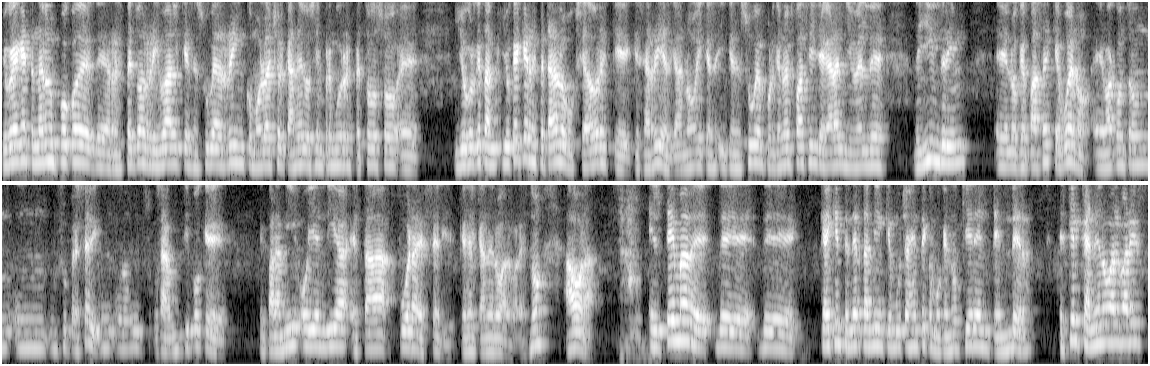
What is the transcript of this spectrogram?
yo creo que hay que tener un poco de, de, respeto al rival que se sube al ring, como lo ha hecho el Canelo, siempre muy respetuoso. y yo creo que también, yo creo que hay que respetar a los boxeadores que, que se arriesgan, ¿no? Y que, y que, se suben, porque no es fácil llegar al nivel de, de Yildirim. lo que pasa es que, bueno, va contra un, un, un super serie, un, un, o sea, un tipo que, que para mí hoy en día está fuera de serie, que es el Canelo Álvarez, ¿no? Ahora, el tema de, de, de, que hay que entender también que mucha gente como que no quiere entender, es que el Canelo Álvarez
